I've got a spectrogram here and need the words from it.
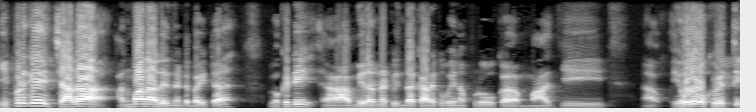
ఇప్పటికే చాలా అనుమానాలు ఏంటంటే బయట. ఒకటి ఆ, మీరు అన్నట్టు ఇందాక అరకపోయినప్పుడు ఒక మాజీ ఆ, ఎవరో ఒక వ్యక్తి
